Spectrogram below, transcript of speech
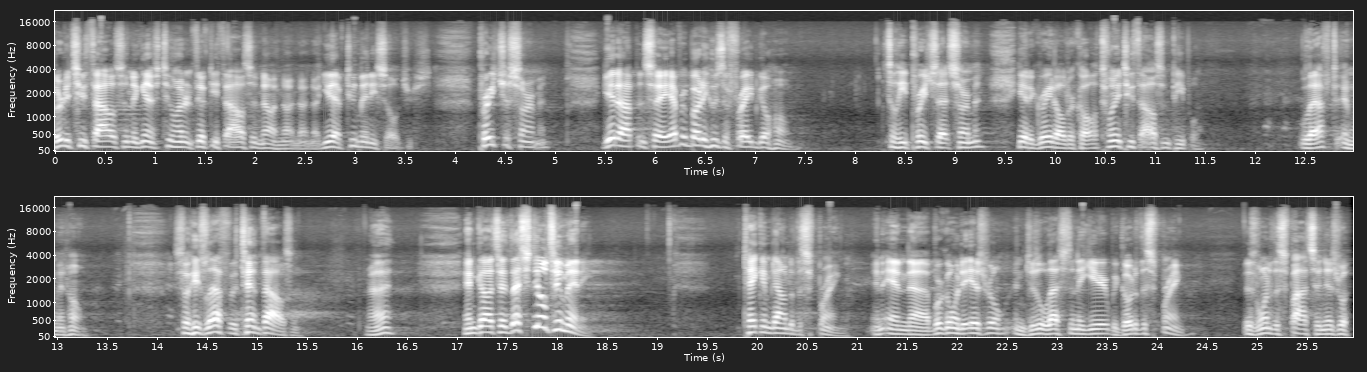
32,000 against 250,000. No, no, no, no. You have too many soldiers. Preach a sermon. Get up and say, Everybody who's afraid, go home. So he preached that sermon. He had a great altar call. 22,000 people left and went home. So he's left with 10,000, right? And God said, That's still too many. Take him down to the spring. And, and uh, we're going to Israel in less than a year. We go to the spring. There's one of the spots in Israel.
